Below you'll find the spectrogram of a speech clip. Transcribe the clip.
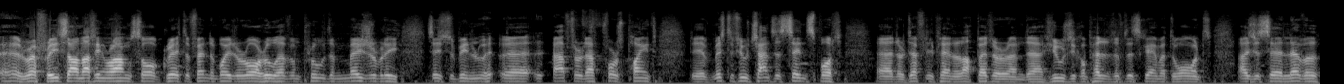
uh, referee saw nothing wrong, so great defending by the Roar, who have improved immeasurably since they've been uh, after that first point. They've missed a few chances since, but uh, they're definitely playing a lot better and uh, hugely competitive this game at the moment. As you level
